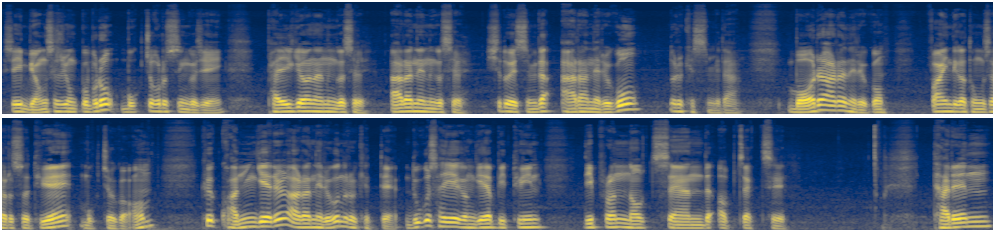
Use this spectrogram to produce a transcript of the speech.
그래서 이 명사용법으로 목적으로 쓰인 거지. 발견하는 것을 알아내는 것을 시도했습니다. 알아내려고 노력했습니다. 뭐를 알아내려고? find가 동사로서 뒤에 목적어. 그 관계를 알아내려고 노력했대. 누구 사이의 관계야? between different notes and objects. 다른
